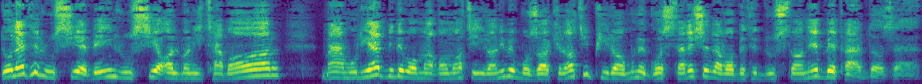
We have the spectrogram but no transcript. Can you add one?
دولت روسیه به این روسیه آلمانی تبار معمولیت میده با مقامات ایرانی به مذاکراتی پیرامون گسترش روابط دوستانه بپردازد.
